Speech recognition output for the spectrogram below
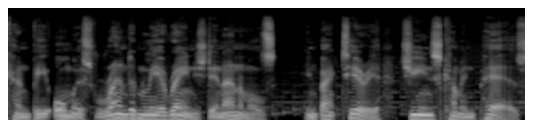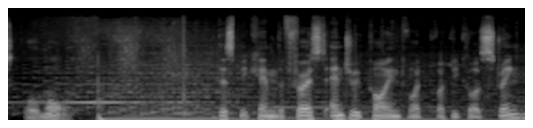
can be almost randomly arranged in animals, in bacteria, genes come in pairs or more. This became the first entry point, what, what we call STRING,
